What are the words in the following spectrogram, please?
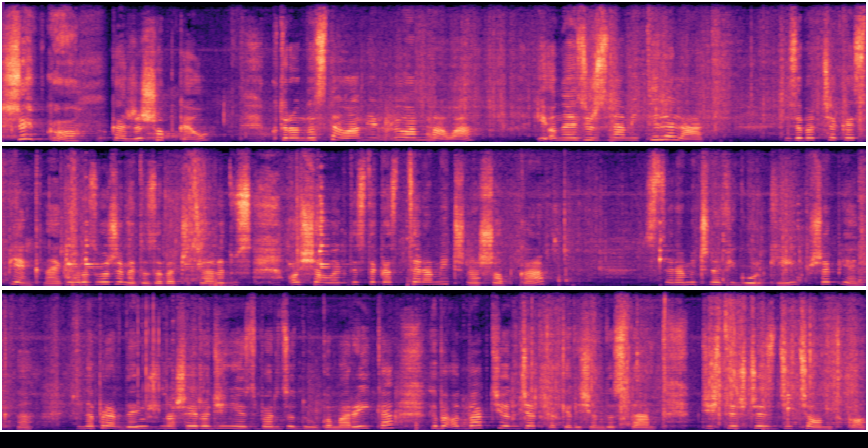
Szybko! Pokażę szopkę, którą dostałam jak byłam mała. I ona jest już z nami tyle lat. I zobaczcie jaka jest piękna. Jak ją rozłożymy to zobaczycie, ale tu jest osiołek. To jest taka ceramiczna szopka. Z ceramiczne figurki. Przepiękna. I naprawdę już w naszej rodzinie jest bardzo długo. Maryjka, chyba od babci, od dziadka kiedyś ją dostałam. Gdzieś tu jeszcze jest dzieciątko.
